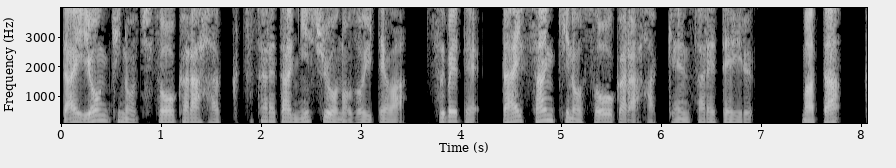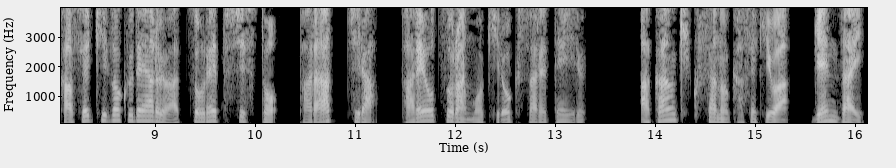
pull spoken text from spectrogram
第4期の地層から発掘された2種を除いては、すべて第3期の層から発見されている。また、化石属であるアッツォレプシスとパラッチラ、パレオツラも記録されている。赤浮草の化石は、現在、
